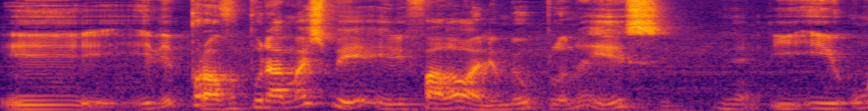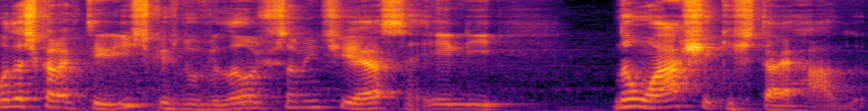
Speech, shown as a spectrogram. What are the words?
E ele prova por A mais B. Ele fala: olha, o meu plano é esse. E, e, uma das características do vilão é justamente essa. Ele não acha que está errado.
